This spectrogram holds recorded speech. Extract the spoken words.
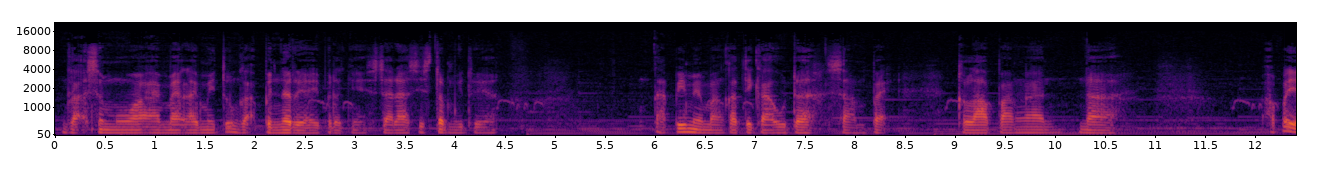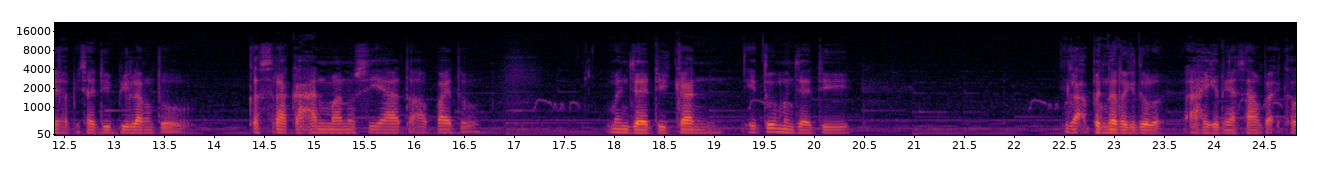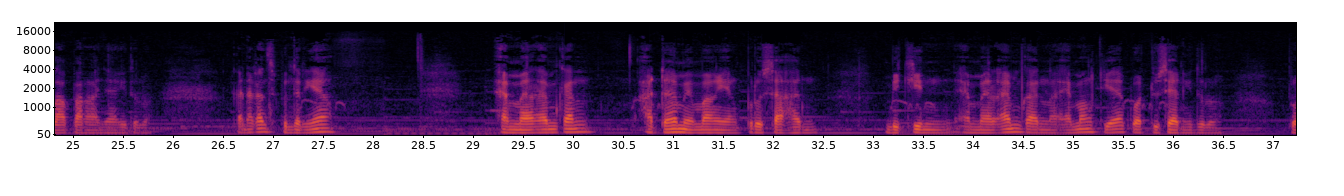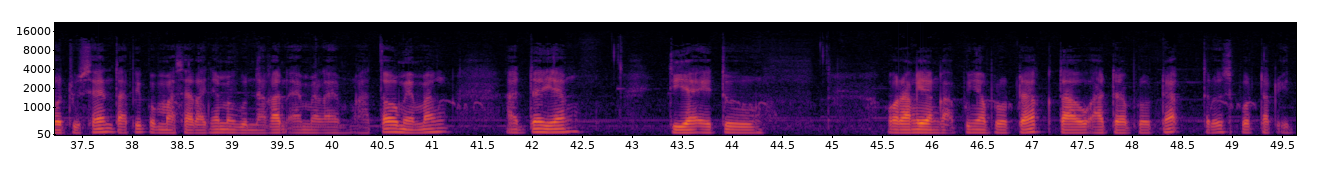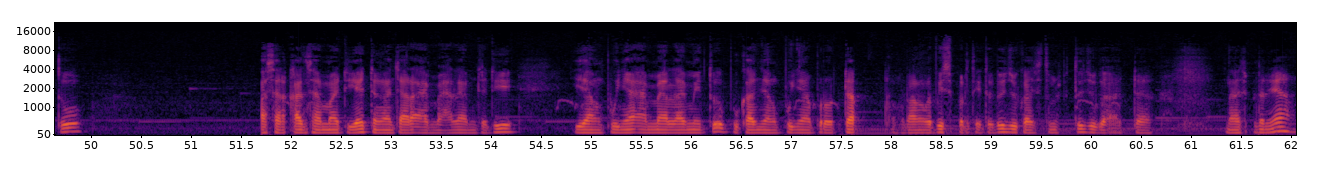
nggak semua MLM itu nggak bener ya ibaratnya secara sistem gitu ya tapi memang ketika udah sampai ke lapangan nah apa ya bisa dibilang tuh keserakahan manusia atau apa itu menjadikan itu menjadi nggak bener gitu loh akhirnya sampai ke lapangannya gitu loh. Karena kan sebenarnya MLM kan ada memang yang perusahaan bikin MLM karena emang dia produsen gitu loh. Produsen tapi pemasarannya menggunakan MLM atau memang ada yang dia itu orang yang nggak punya produk tahu ada produk terus produk itu pasarkan sama dia dengan cara MLM jadi yang punya MLM itu bukan yang punya produk kurang lebih seperti itu. Itu juga sistem itu juga ada. Nah sebenarnya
